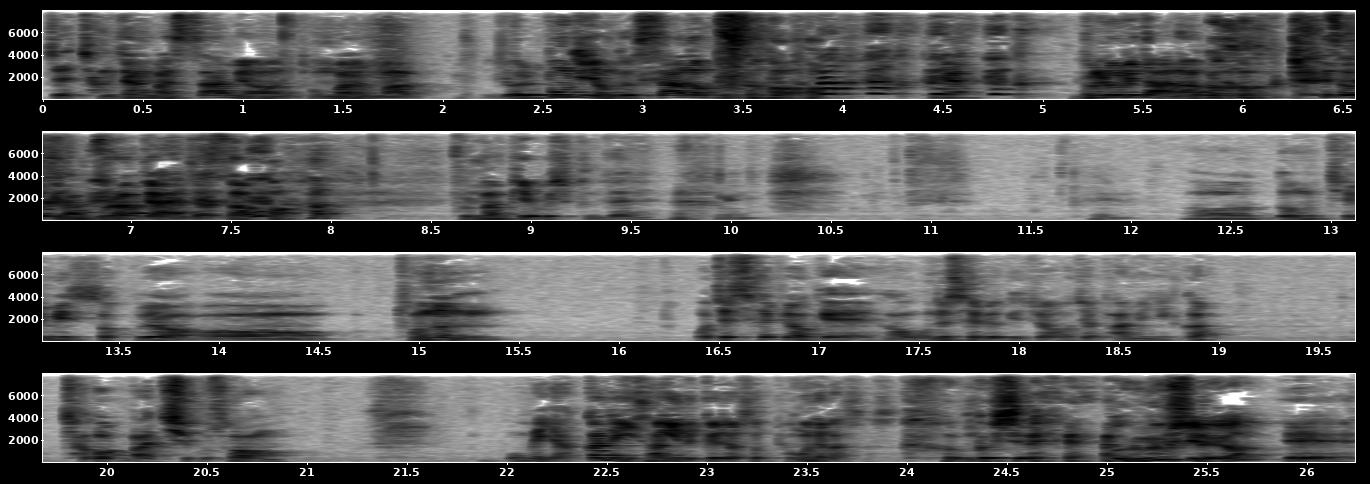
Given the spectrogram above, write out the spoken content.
이제 장작만 싸면 정말 막 열 봉지 정도 싸놓고서 그냥 물놀이도 안 하고 계속 그냥 불 앞에 앉아서 불만 피우고 싶은데 네. 네. 어, 너무 재밌었고요. 어, 저는 어제 새벽에, 아, 오늘 새벽이죠. 어제 밤이니까. 작업 마치고서 몸에 약간의 이상이 느껴져서 병원에 갔었어요. 응급실에. 응급실에요? 예.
